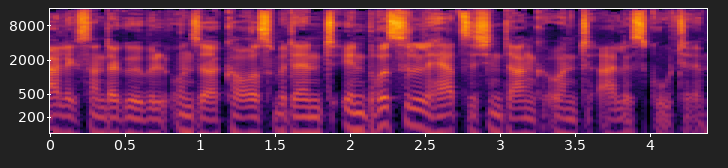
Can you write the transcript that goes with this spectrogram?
Alexander Göbel, unser Korrespondent in Brüssel. Herzlichen Dank und alles Gute.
